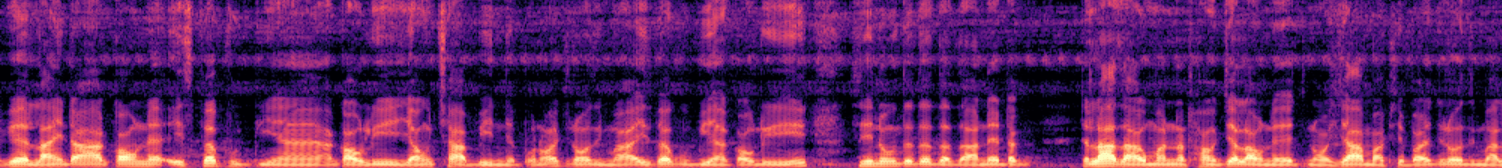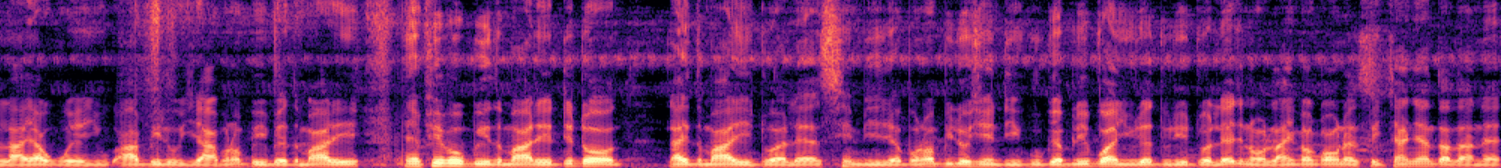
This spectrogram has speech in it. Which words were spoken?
တကယ် line တအားကောင်းတဲ့ expert VPN အကောင့်လေးရောင်းချပေးနေပေါ့နော်ကျွန်တော်ဒီမှာ expert VPN အကောင့်လေးဈေးနှုန်းတက်တက်တာနဲ့တလသားမှ2000ကျပ်လောက်နဲ့ကျွန်တော်ရမှာဖြစ်ပါတယ်ကျွန်တော်ဒီမှာလာရောက်ဝယ်ယူအားပေးလို့ရပါတော့ပေပေသမားတွေ Facebook ပေသမားတွေ TikTok လိုက်သမားတွေအတွက်လည်းအဆင်ပြေတယ်ပေါ့နော်ပြီးလို့ရှိရင်ဒီ Google Play Point ယူတဲ့သူတွေအတွက်လည်းကျွန်တော် line ကောင်းကောင်းနဲ့စိတ်ချမ်းချမ်းသာသာနဲ့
